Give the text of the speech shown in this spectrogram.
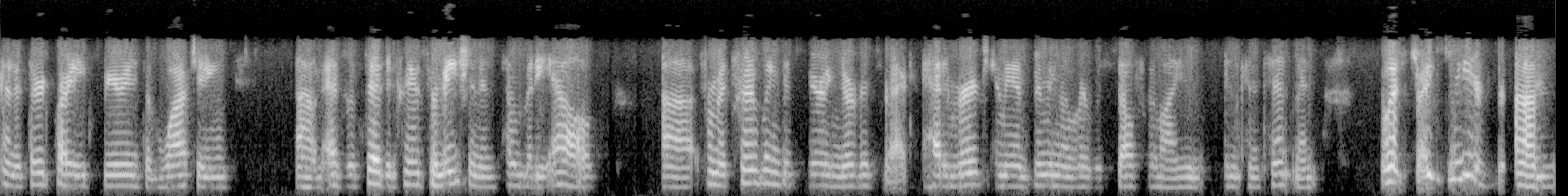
kind of third party experience of watching, um, as was said, the transformation in somebody else uh, from a trembling, despairing, nervous wreck had emerged a man brimming over with self reliance and contentment. What strikes me is um,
